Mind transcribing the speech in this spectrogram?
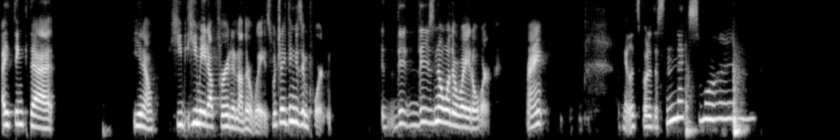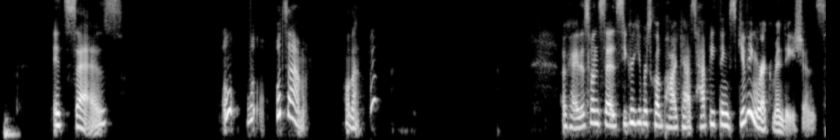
I think that you know he he made up for it in other ways, which I think is important. There's no other way it'll work, right? Okay, let's go to this next one. It says, "Oh, what's that one? Hold on." Okay, this one says Secret Keepers Club podcast. Happy Thanksgiving recommendations.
